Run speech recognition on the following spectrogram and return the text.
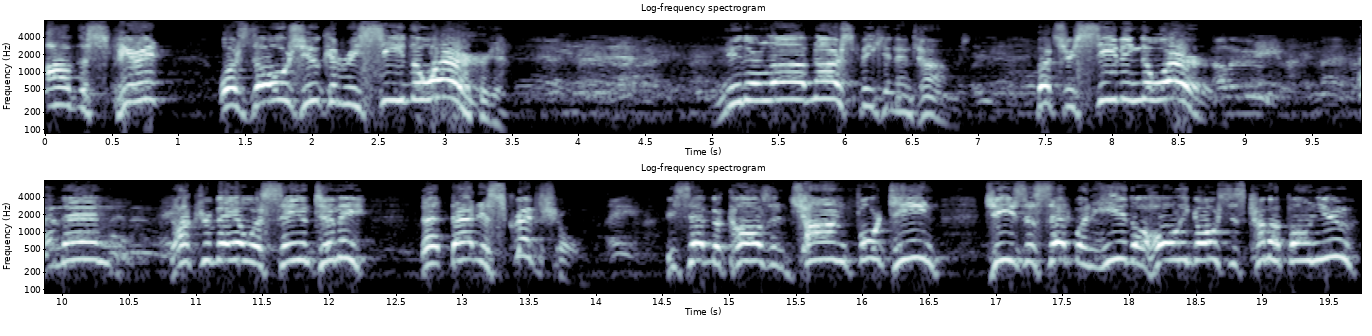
of the Spirit was those who could receive the Word. Neither love nor speaking in tongues, but receiving the Word. And then Dr. Vayle was saying to me that that is scriptural. He said, because in John 14, Jesus said, when He, the Holy Ghost, has come upon you,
